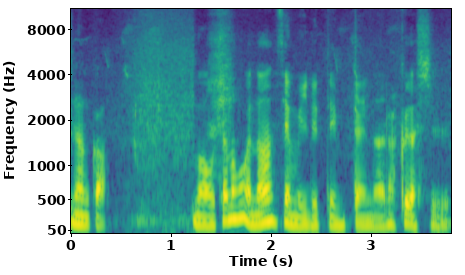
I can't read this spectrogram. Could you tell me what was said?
なんか、まあお茶の方が何銭も入れてみたいな楽だし。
